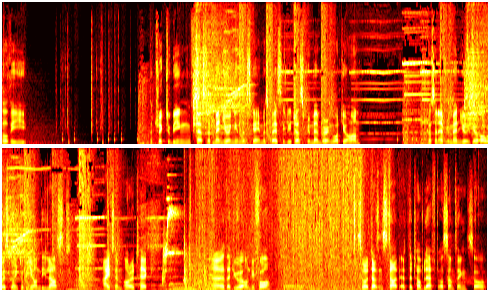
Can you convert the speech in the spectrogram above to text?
so the the trick to being fast at menuing in this game is basically just remembering what you're on. Because in every menu you're always going to be on the last item or attack uh, that you were on before. So it doesn't start at the top left or something. So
